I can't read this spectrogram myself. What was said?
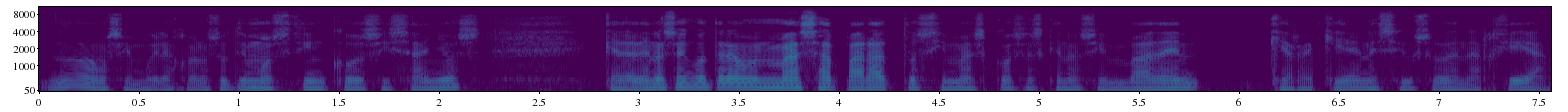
no vamos a ir muy lejos, los últimos 5 o 6 años, cada vez nos encontramos más aparatos y más cosas que nos invaden que requieren ese uso de energía.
